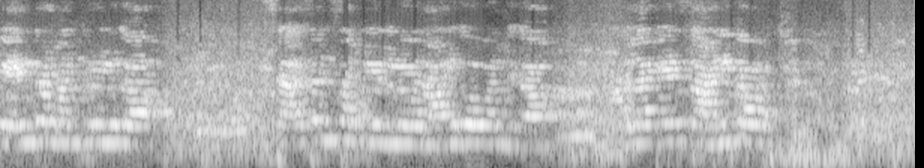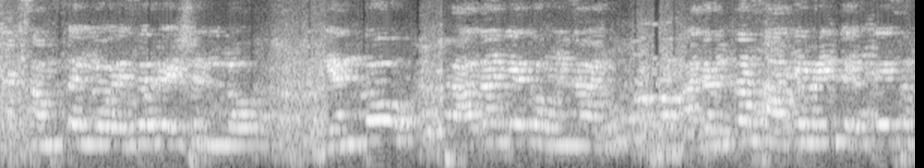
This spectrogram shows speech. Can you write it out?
కేంద్ర మంత్రులుగా శాసనసభ్యుల్లో నాలుగో వంతుగా అలాగే స్థానిక సంస్థల్లో రిజర్వేషన్లో ఎంతో ప్రాధాన్యత ఉన్నారు. అదంతా సాధ్యమైన తెలుగుదేశం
